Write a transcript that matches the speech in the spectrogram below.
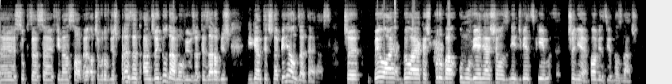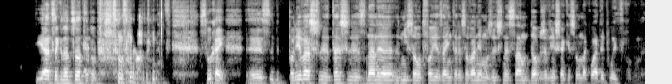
Y, sukces e, finansowy, o czym również prezydent Andrzej Duda mówił, że ty zarobisz gigantyczne pieniądze teraz. Czy była, była jakaś próba umówienia się z Niedźwieckim, czy nie? Powiedz jednoznacznie. Jacek, no co ty po prostu. Słuchaj, ponieważ też znane mi są Twoje zainteresowania muzyczne, sam dobrze wiesz, jakie są nakłady płyt w ogóle.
